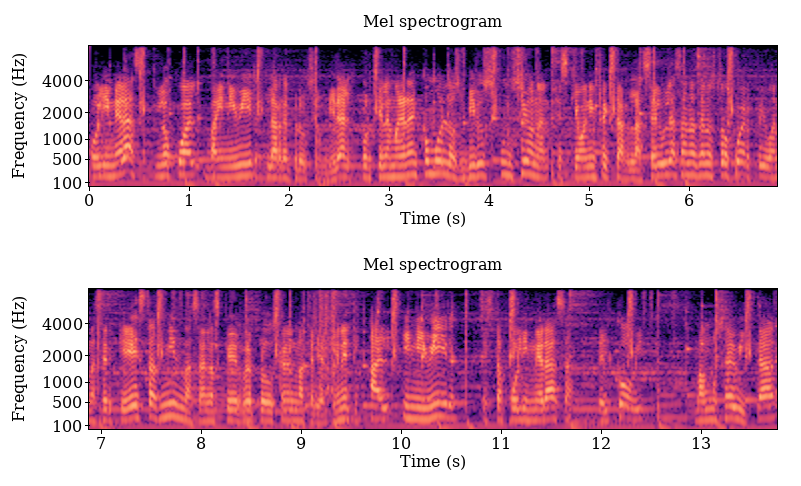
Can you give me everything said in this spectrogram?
polimerasa, lo cual va a inhibir la reproducción viral, porque la manera en cómo los virus funcionan es que van a infectar las células sanas de nuestro cuerpo y van a hacer que estas mismas sean las que reproduzcan el material genético. Al inhibir esta polimerasa del COVID, vamos a evitar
